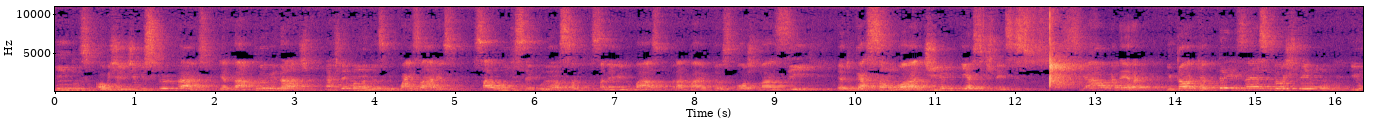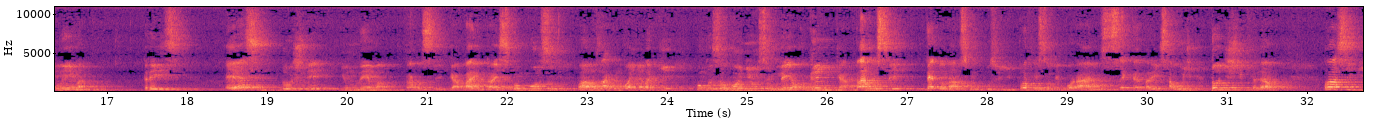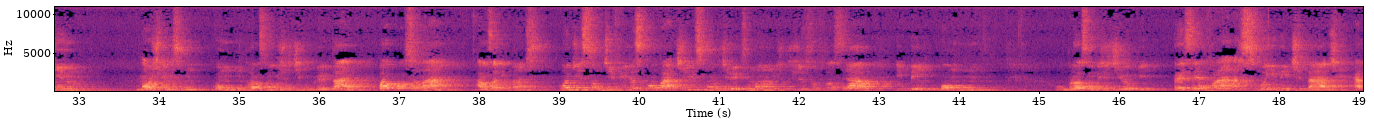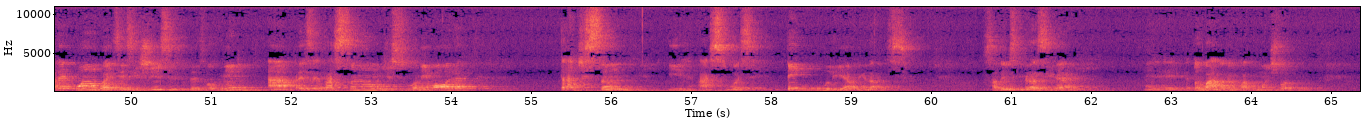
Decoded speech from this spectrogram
Um dos objetivos prioritários é dar prioridade às demandas. Em quais áreas? Saúde, segurança, saneamento básico, trabalho, transporte, lazer, educação, moradia e assistência social, galera. Então aqui, ó, 3S, 2T 1 e um lema. 3S, 2T e um lema para você gabaritar esse concurso. Vamos acompanhando aqui com o professor Ronilson, Lei Orgânica, para você detonar os concursos de professor temporário, Secretaria de Saúde do Distrito Federal. Prosseguindo, nós temos como um próximo objetivo prioritário proporcionar aos habitantes condições de vidas compatíveis com os direitos humanos, justiça social e bem comum. O próximo objetivo é o quê? preservar a sua identidade, adequando às exigências do desenvolvimento a preservação de sua memória, tradição e as suas peculiaridades. Sabemos que Brasília é, é tombada pelo patrimônio histórico.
